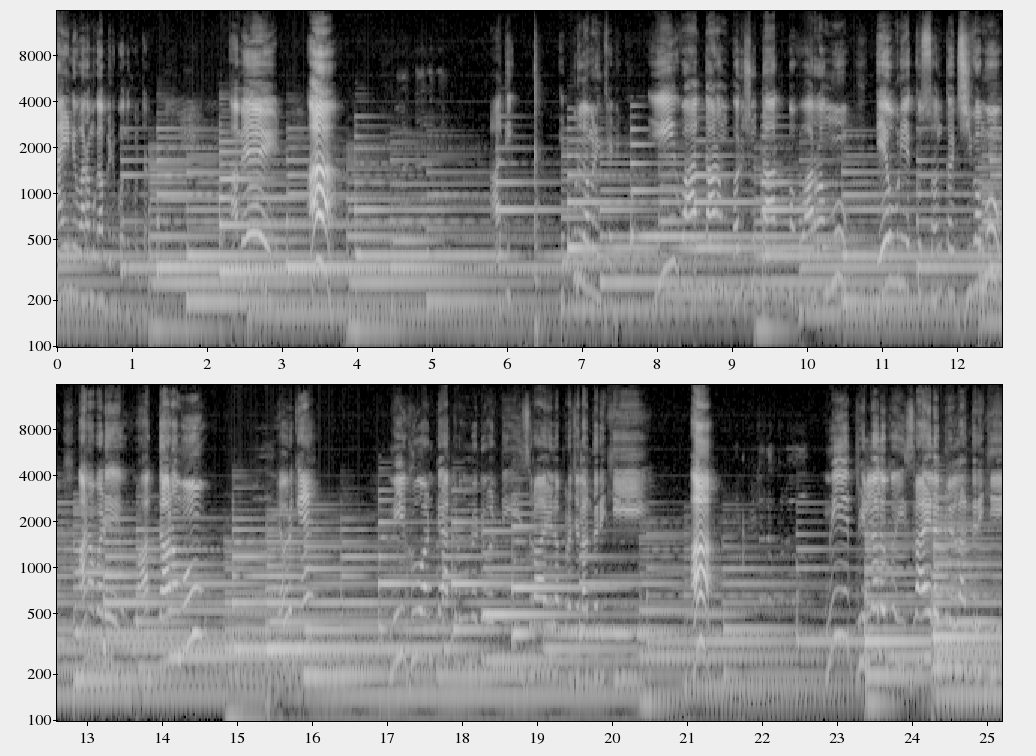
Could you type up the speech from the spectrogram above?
ఆయన్ని వరముగా మీరు పొందుకుంటారు. ఆమె అది ఇప్పుడు గమనించండి. ఈ వాగ్దానం పరిశుద్ధాత్మ వరము దేవుని యొక్క సొంత జీవము అనబడే వాగ్దానము ఎవరికి? మీకు అంటే అక్కడ ఉన్నటువంటి ఇజ్రాయేల్ ప్రజలందరికీ. ఆ! మీ పిల్లలకు ఇజ్రాయేల్ పిల్లలందరికీ.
